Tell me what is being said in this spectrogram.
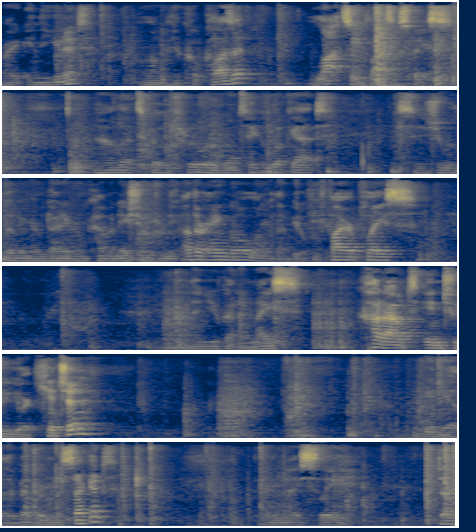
right in the unit along with your coat closet. Lots of closet space. Now let's go through and we'll take a look at this is your living room, dining room combination from the other angle along with that beautiful fireplace. You've got a nice cutout into your kitchen. We'll be in the other bedroom in a second. Very nicely done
